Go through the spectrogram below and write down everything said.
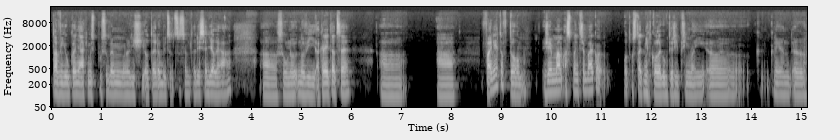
ta výuka nějakým způsobem liší od té doby, co, co jsem tady seděl já. Uh, jsou no, nové akreditace uh, a fajn je to v tom, že mám aspoň třeba jako od ostatních kolegů, kteří přijímají uh, klient, uh,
